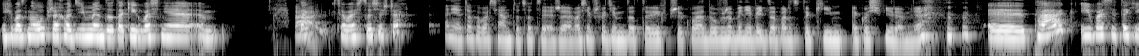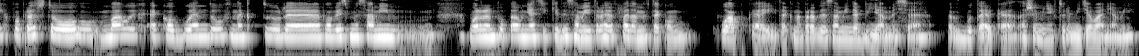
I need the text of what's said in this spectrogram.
I chyba znowu przechodzimy do takich właśnie... A, tak? Chciałaś coś jeszcze? A nie, to chyba chciałam to, co ty, że właśnie przechodzimy do tych przykładów, żeby nie być za bardzo takim ekoświrem, nie? Yy, tak, i właśnie takich po prostu małych ekobłędów, na które powiedzmy sami możemy popełniać i kiedy sami trochę wpadamy w taką pułapkę i tak naprawdę sami nabijamy się w butelkę naszymi niektórymi działaniami.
